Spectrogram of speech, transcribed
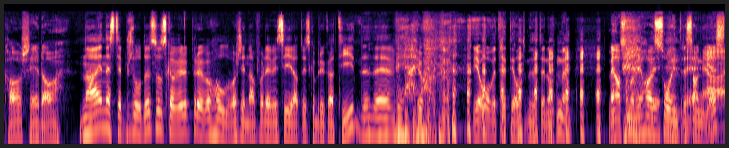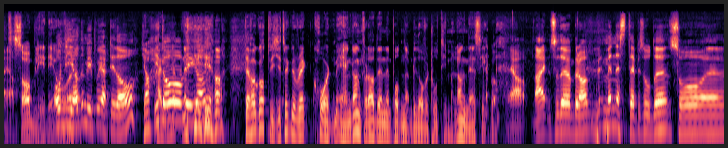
Hva skjer da? Nei, neste episode så skal vi prøve å holde oss innafor det vi sier at vi skal bruke av tid. Det, det, vi er jo Vi er over 38 minutter nå, men, men altså når vi har så interessant gjest, ja. så blir det jo Og vi hadde mye på hjertet i dag òg. ja, I dag var vi i gang. ja, det var godt vi ikke trykte record med en gang, for da hadde denne podden blitt over to timer lang. Det er jeg sikker på. Ja, nei, så det er bra. Men neste episode så eh,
